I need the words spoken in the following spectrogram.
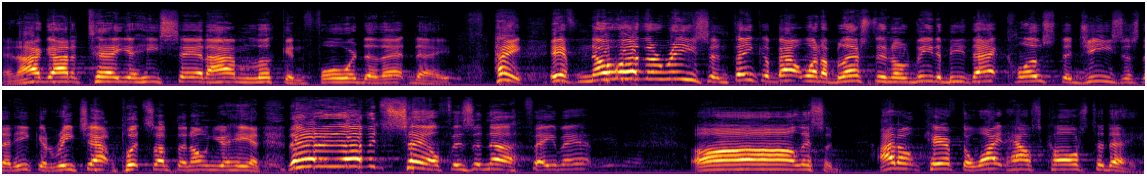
And I got to tell you, he said, I'm looking forward to that day. Hey, if no other reason, think about what a blessing it'll be to be that close to Jesus that he could reach out and put something on your head. That in of itself is enough. Amen. Oh, listen, I don't care if the White House calls today.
